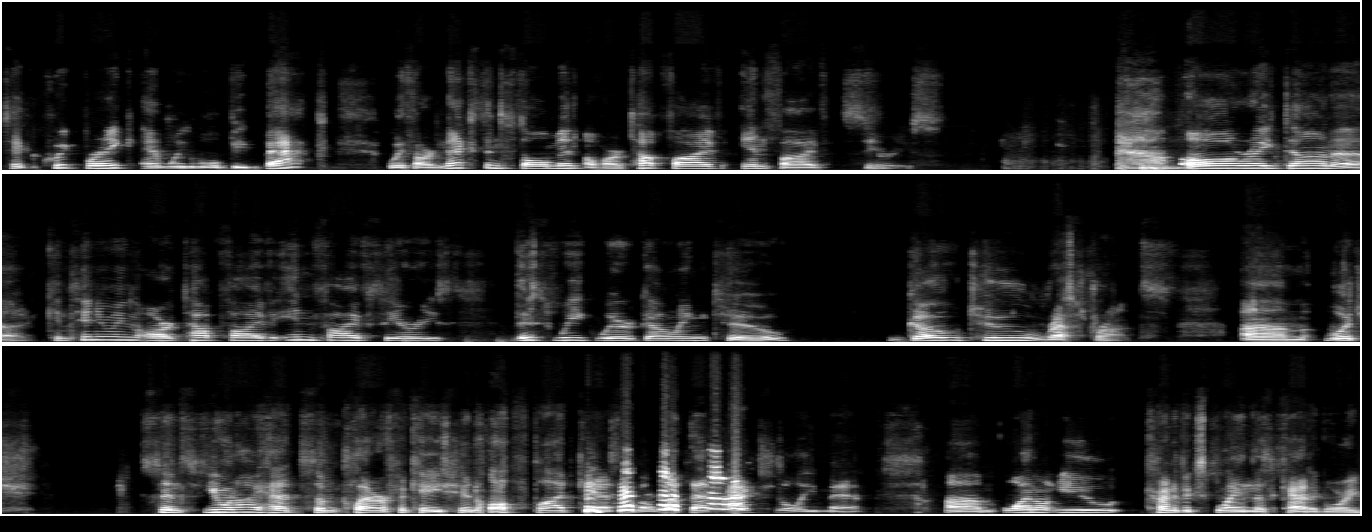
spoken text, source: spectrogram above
take a quick break, and we will be back with our next installment of our Top 5 in 5 series. All right, Donna, continuing our Top 5 in 5 series, this week we're going to go to restaurants, um, which since you and I had some clarification off podcast about what that actually meant, um, why don't you kind of explain this category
